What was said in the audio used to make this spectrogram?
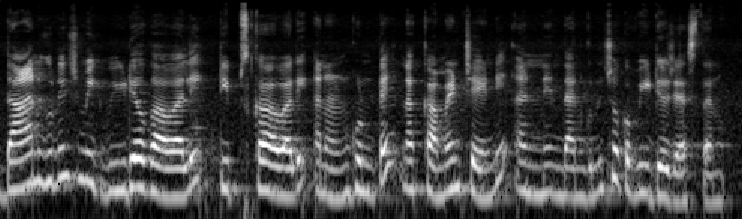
దాని గురించి మీకు వీడియో కావాలి టిప్స్ కావాలి అని అనుకుంటే నాకు కమెంట్ చేయండి. అండ్ నేను దాని గురించి ఒక వీడియో చేస్తాను.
